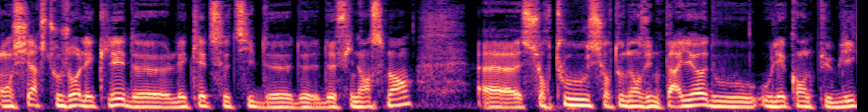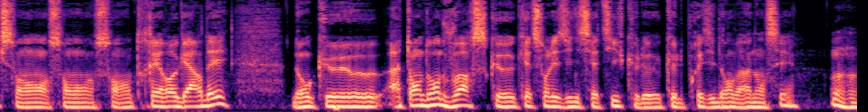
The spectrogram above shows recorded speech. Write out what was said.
on, cherche toujours les clés de les clés de ce type de, de, de financement, euh, surtout surtout dans une période où, où les comptes publics sont, sont, sont très regardés. Donc euh, attendons de voir ce que quelles sont les initiatives que le que le président va annoncer. Mmh.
